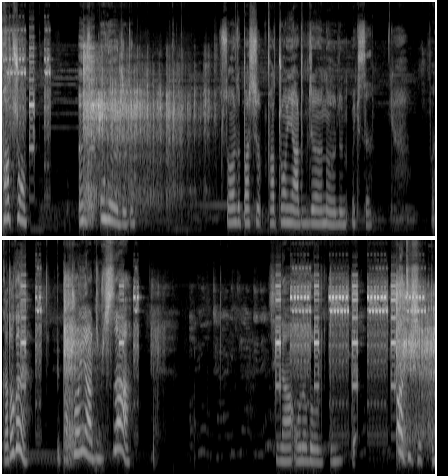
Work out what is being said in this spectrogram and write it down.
Patron. Önce onu öldürdüm. Sonra da başka patron yardımcılarını öldürmek istedim. Fakat o kadar. Bir patron yardımcısı daha. Silahı ona doğrulttum ve ateş ettim.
